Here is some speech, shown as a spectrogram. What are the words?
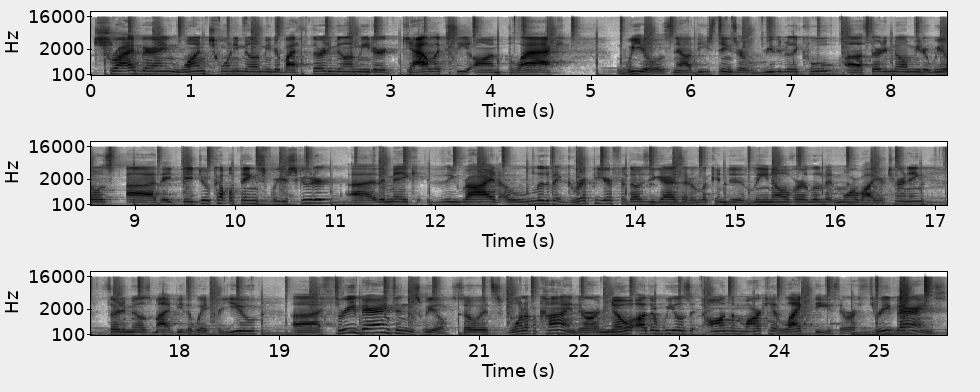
tri-bearing 120 millimeter by 30 millimeter Galaxy on black wheels. Now these things are really, really cool. Uh, 30 millimeter wheels. Uh, they, they do a couple things for your scooter. Uh, they make the ride a little bit grippier for those of you guys that are looking to lean over a little bit more while you're turning. 30 mils might be the way for you. Uh, three bearings in this wheel, so it's one of a kind. There are no other wheels on the market like these. There are three bearings.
